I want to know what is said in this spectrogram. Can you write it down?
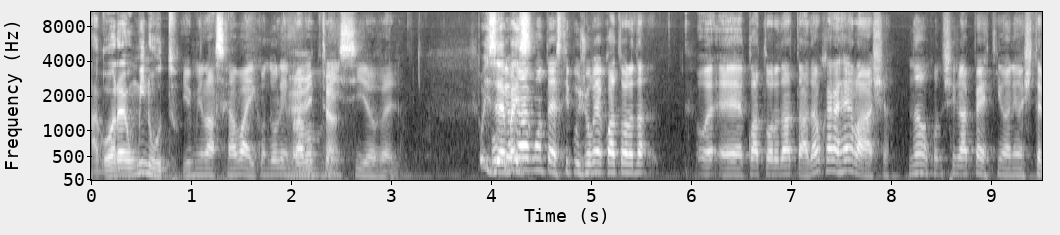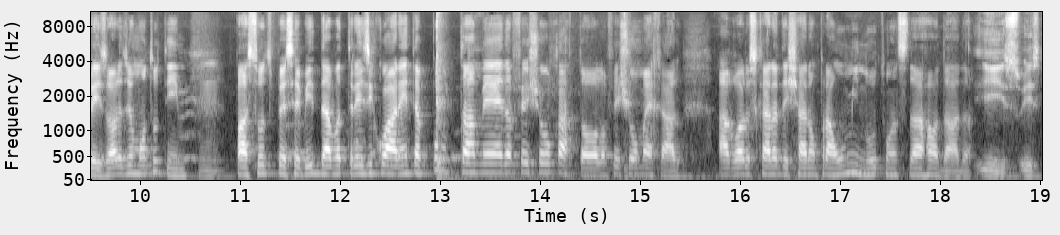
Agora é um minuto. E eu me lascava aí. Quando eu lembrava, eu Eita. vencia, velho. Pois Porque é, o que mas. acontece? Tipo, o jogo é 4 horas da. É 4 horas da tarde. Aí o cara relaxa. Não, quando chegar pertinho ali, umas 3 horas, eu monto o time. Hum. Passou despercebido, dava 13h40. Puta merda, fechou o cartola, fechou o mercado. Agora os caras deixaram pra um minuto antes da rodada. Isso, isso.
